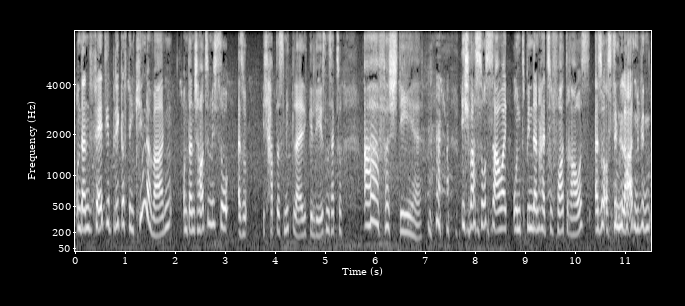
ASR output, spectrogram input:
Und dann fällt ihr Blick auf den Kinderwagen und dann schaut sie mich so, also ich habe das mitleidig gelesen und sagt so, ah, verstehe. Ich war so sauer und bin dann halt sofort raus, also aus dem Laden. Bin,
